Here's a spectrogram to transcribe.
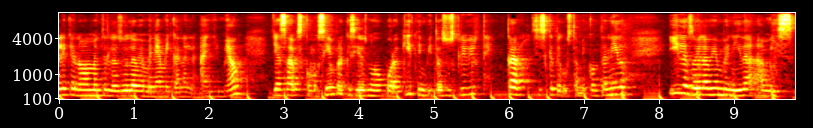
Angélica nuevamente les doy la bienvenida a mi canal Angie Miau. Ya sabes, como siempre, que si eres nuevo por aquí, te invito a suscribirte. Claro, si es que te gusta mi contenido. Y les doy la bienvenida a mis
